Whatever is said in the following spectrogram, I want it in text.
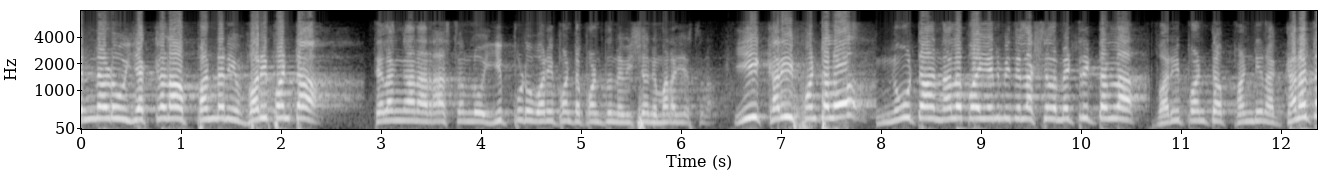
ఎన్నడూ ఎక్కడా పండని వరి పంట తెలంగాణ రాష్ట్రంలో ఇప్పుడు వరి పంట పండుతున్న విషయాన్ని మనం చేస్తున్నాం. ఈ ఖరీఫ్ పంటలో నూట నలభై ఎనిమిది లక్షల మెట్రిక్ టన్ల వరి పంట పండిన ఘనత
